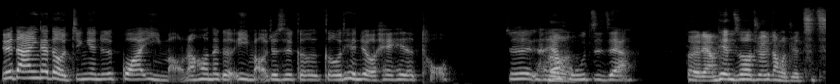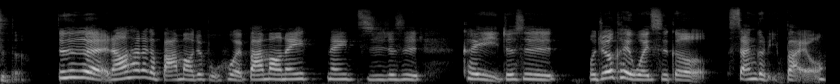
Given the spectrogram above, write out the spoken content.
因为大家应该都有经验，就是刮腋毛，然后那个腋毛就是隔隔天就有黑黑的头，就是很像胡子这样。对，两天之后就会让我觉得刺刺的。对对对，然后它那个拔毛就不会，拔毛那一那一只就是可以，就是我觉得可以维持个三个礼拜哦，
